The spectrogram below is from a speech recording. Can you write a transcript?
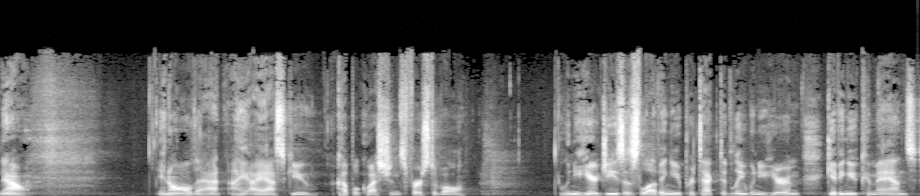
Now, in all that, I, I ask you a couple questions. First of all, when you hear Jesus loving you protectively, when you hear him giving you commands,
